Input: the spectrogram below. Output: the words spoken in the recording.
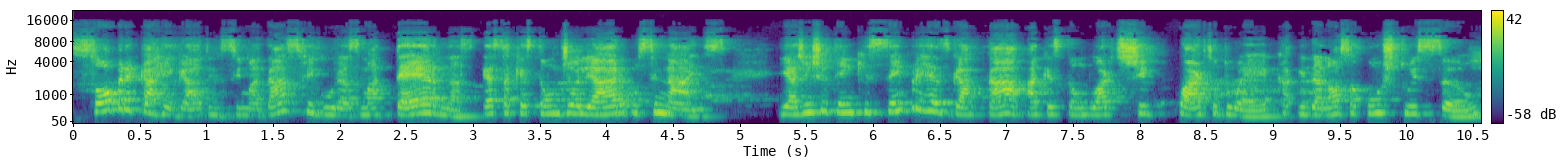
sobrecarregado em cima das figuras maternas essa questão de olhar os sinais. E a gente tem que sempre resgatar a questão do artigo 4 do ECA e da nossa Constituição,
